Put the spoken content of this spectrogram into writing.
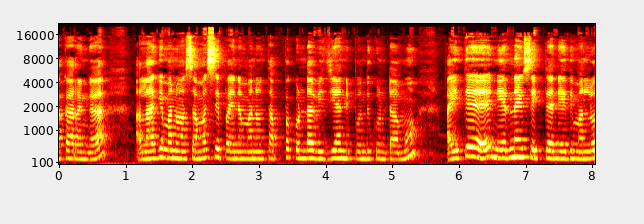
ఆకారంగా అలాగే మనం ఆ సమస్య పైన మనం తప్పకుండా విజయాన్ని పొందుకుంటాము. అయితే నిర్ణయ శక్తి అనేది మనలో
